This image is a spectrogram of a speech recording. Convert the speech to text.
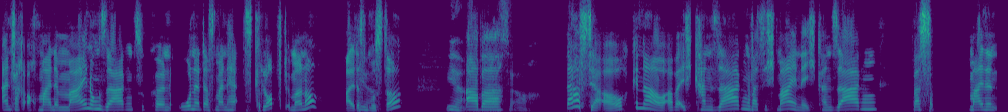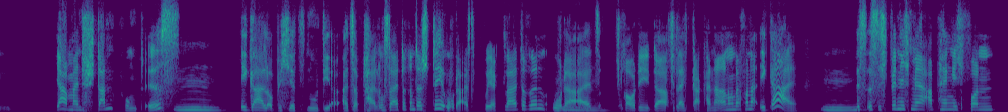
einfach auch meine Meinung sagen zu können, ohne dass mein Herz klopft immer noch. Altes Ja. Muster. Ja, Aber- ja auch. Darf's ja auch, genau. Aber ich kann sagen, was ich meine. Ich kann sagen, was meinen, ja, mein Standpunkt ist. Mhm. Egal, ob ich jetzt nur die als Abteilungsleiterin da stehe oder als Projektleiterin oder Mhm. als Frau, die da vielleicht gar keine Ahnung davon hat. Egal. Mhm. Es ist, ich bin nicht mehr abhängig von,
